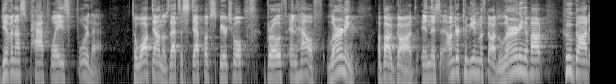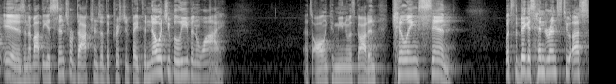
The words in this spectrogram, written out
given us pathways for that, to walk down those. That's a step of spiritual growth and health. Learning about God in this, under commune with God, learning about who God is and about the essential doctrines of the Christian faith, to know what you believe and why. That's all in communion with God. And killing sin. What's the biggest hindrance to us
